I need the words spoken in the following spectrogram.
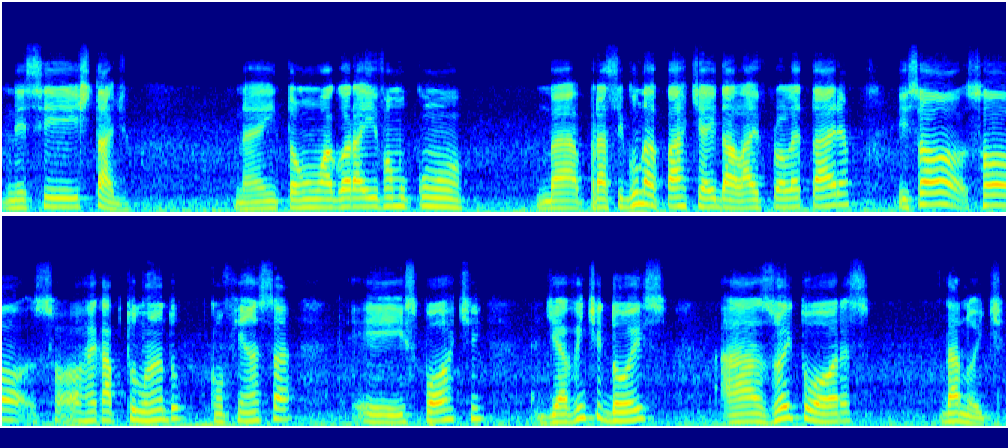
nesse estádio. Né? Então agora aí vamos com para a segunda parte aí da live proletária e só só só recapitulando, confiança e esporte dia 22 às 8 horas da noite.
